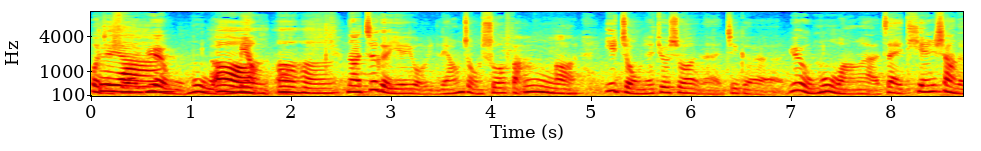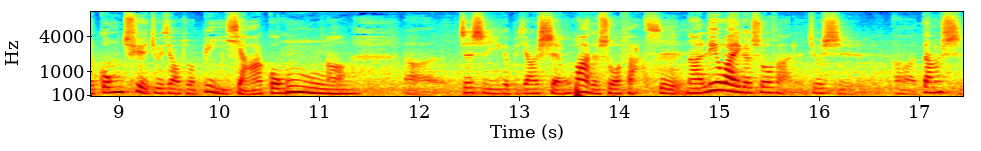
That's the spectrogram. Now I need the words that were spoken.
或者说岳武穆王庙。嗯、啊、那这个也有两种说法、嗯、啊。一种呢，就是说呃，这个岳武穆王啊，在天上的宫阙就叫做碧霞宫。嗯啊，呃，这是一个比较神话的说法。是。那另外一个说法呢，就是呃，当时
